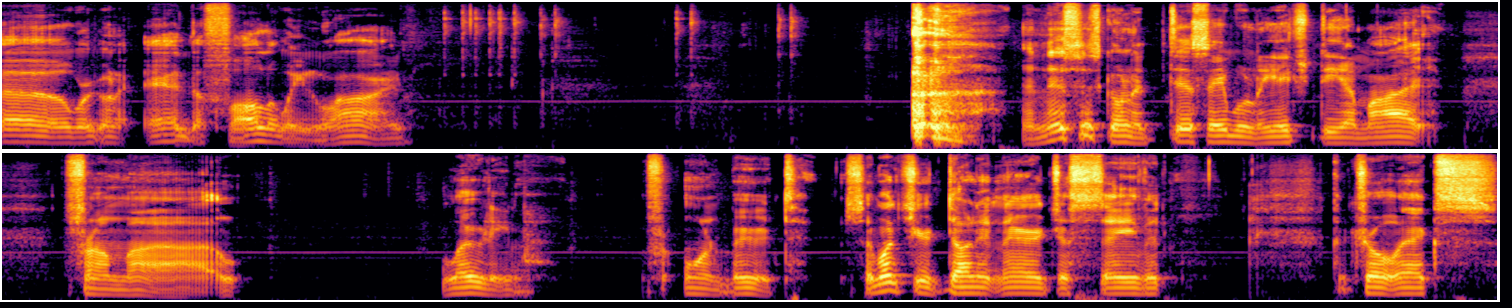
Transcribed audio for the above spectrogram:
O, we're going to add the following line. and this is going to disable the HDMI from uh, loading on boot. So once you're done in there, just save it. Control X,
